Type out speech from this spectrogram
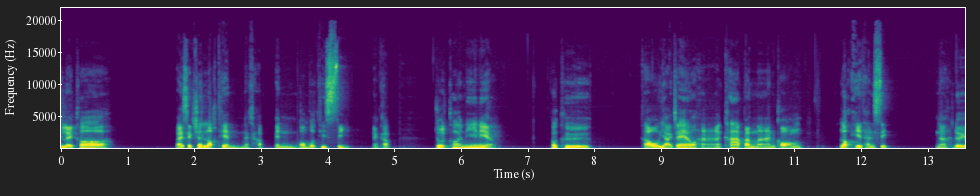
ฉลยข้อ bisection log 10 นะครับ เป็นของบทที่ 4 นะครับ โจทย์ข้อนี้เนี่ย ก็คือเขาอยากจะให้เราหาค่าประมาณของ log a ฐาน 10 นะ โดย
